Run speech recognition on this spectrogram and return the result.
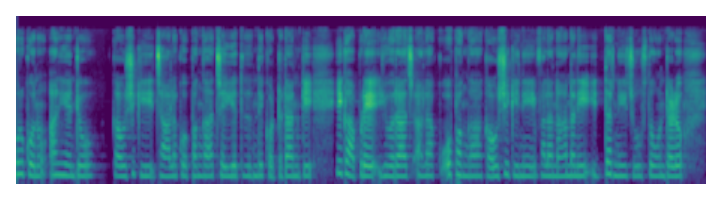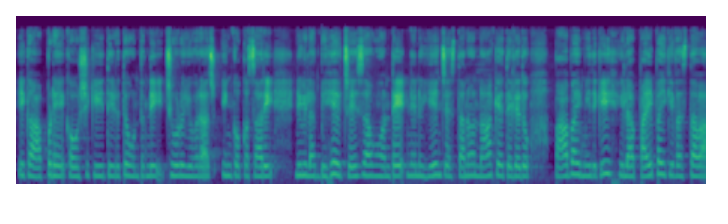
ఊరుకోను అని అంటూ కౌశికి చాలా కోపంగా చెయ్యెత్తుంది కొట్టడానికి. ఇక అప్పుడే యువరాజ్ అలా కోపంగా కౌశికిని వాళ్ళ నాన్నని ఇద్దరిని చూస్తూ ఉంటాడు. ఇక అప్పుడే కౌశికి తిడుతూ ఉంటుంది చూడు యువరాజ్ ఇంకొకసారి నువ్వు ఇలా బిహేవ్ చేసావు అంటే నేను ఏం చేస్తానో నాకే తెలియదు. బాబాయ్ మీదకి ఇలా పై పైకి వస్తావా?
